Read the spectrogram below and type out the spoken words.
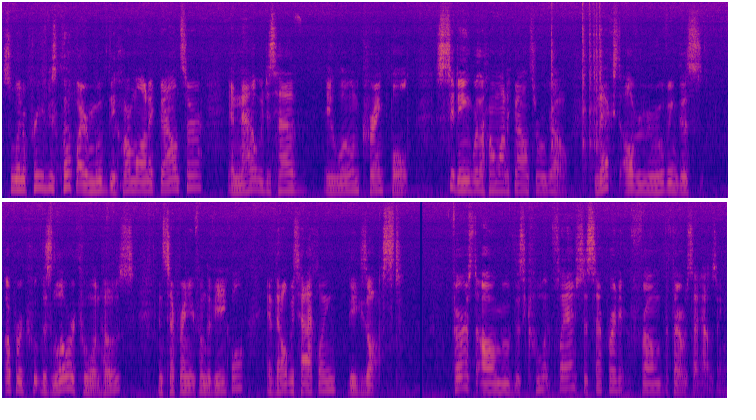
So in a previous clip I removed the harmonic balancer and now we just have a lone crank bolt sitting where the harmonic balancer will go. Next I'll be removing this upper this lower coolant hose and separating it from the vehicle and then I'll be tackling the exhaust. First I'll remove this coolant flange to separate it from the thermostat housing.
